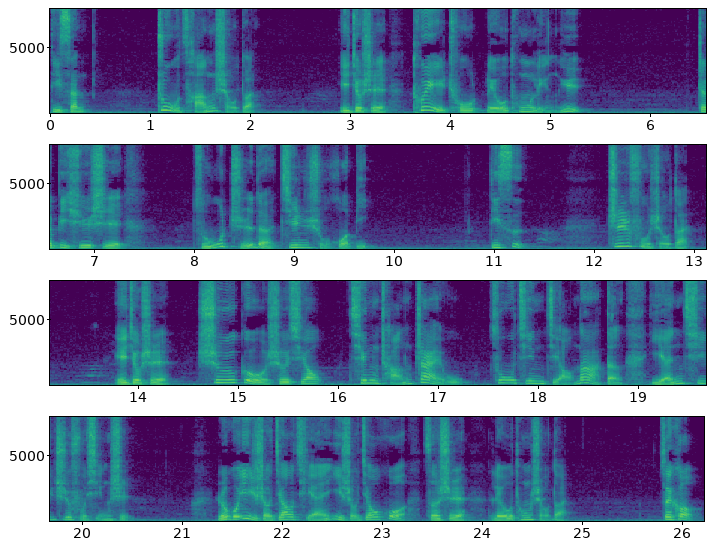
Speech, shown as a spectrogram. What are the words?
第三，贮藏手段，也就是退出流通领域，这必须是足值的金属货币。第四，支付手段，也就是赊购赊销、清偿债务、租金缴纳等延期支付形式。如果一手交钱，一手交货，则是流通手段。最后，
